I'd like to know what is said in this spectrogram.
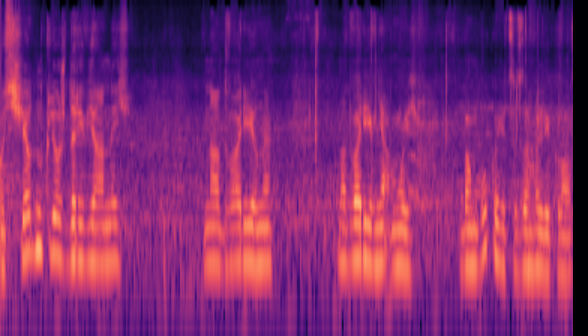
Ось ще один кльош дерев'яний на два рівни. На два рівня. Ой, бамбукові це взагалі клас.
